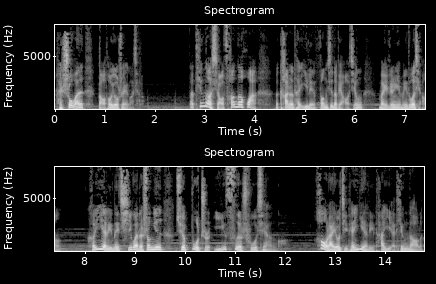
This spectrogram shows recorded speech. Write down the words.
还说完，倒头又睡过去了。那听到小仓的话，看着他一脸放心的表情，美玲也没多想。可夜里那奇怪的声音却不止一次出现过。后来有几天夜里，他也听到了。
